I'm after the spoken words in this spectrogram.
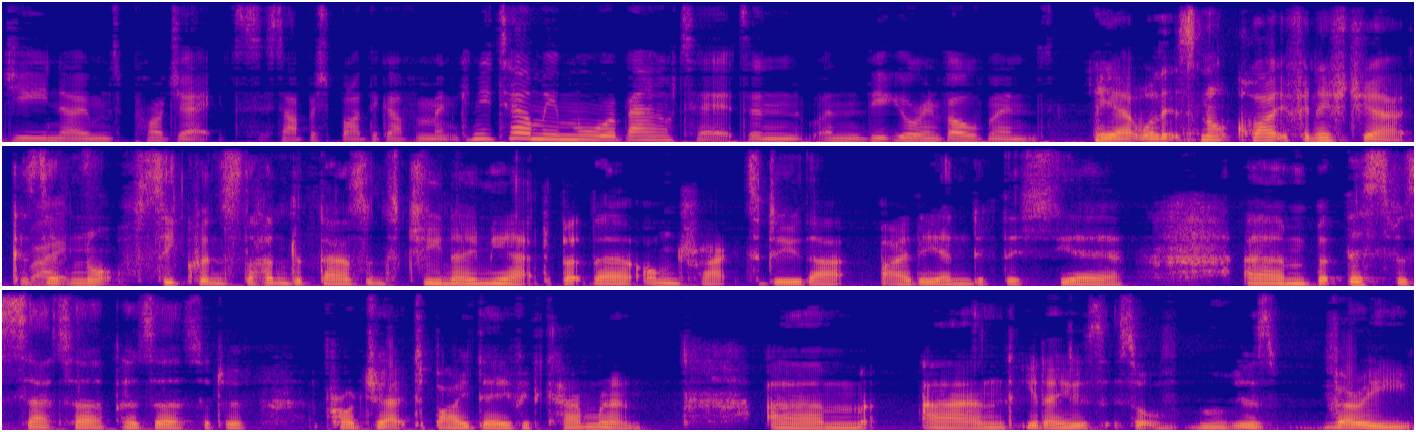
Genomes project established by the government. Can you tell me more about it and, and the, your involvement? Yeah, well, it's not quite finished yet because right. they've not sequenced the 100,000th genome yet, but they're on track to do that by the end of this year. Um, but this was set up as a sort of project by David Cameron. Um, and you know he was sort of was very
